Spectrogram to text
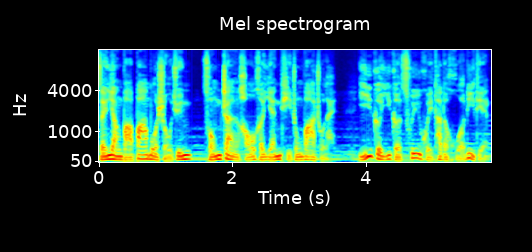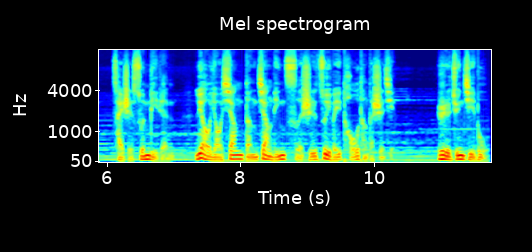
怎样把巴莫守军从战壕和掩体中挖出来，一个一个摧毁他的火力点，才是孙立人、廖耀湘等将领此时最为头疼的事情。日军记录：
